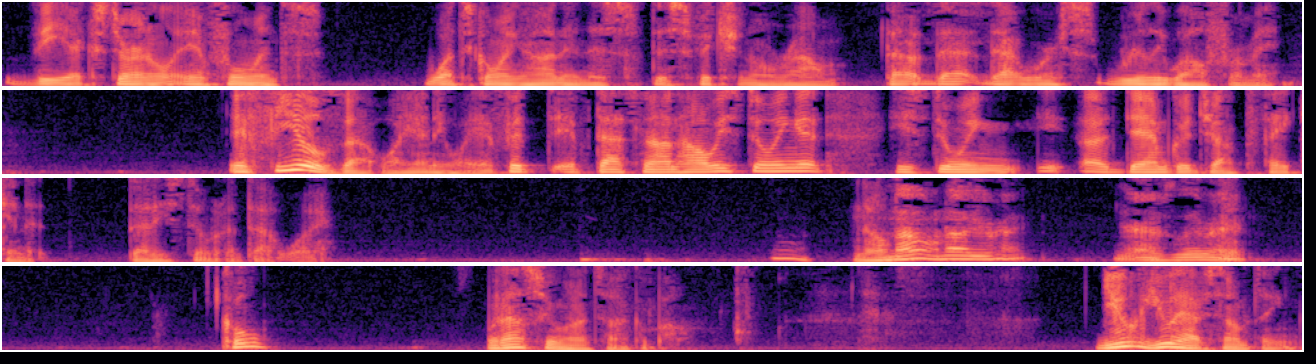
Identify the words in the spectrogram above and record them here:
the external influence what's going on in this this fictional realm. That that that works really well for me. It feels that way anyway. If it if that's not how he's doing it, he's doing a damn good job faking it that he's doing it that way. Hmm. No, no, no. You're right. You're absolutely right. cool. What else do we want to talk about? You you have something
